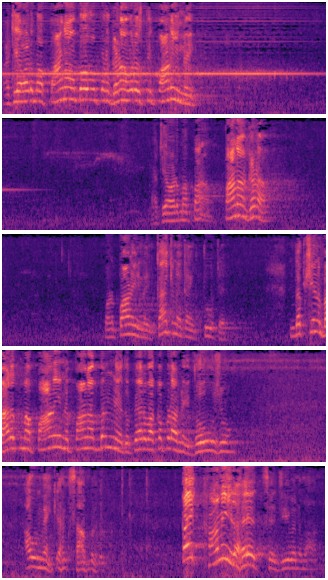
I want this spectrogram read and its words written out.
કાઠિયાવાડમાં પાણા બહુ, પણ ઘણા વર્ષથી પાણી નહીં. કાઠિયાવાડમાં પાણા ઘણા, પણ પાણી નહીં. કાંઈક ને કાંઈક તૂટે. દક્ષિણ ભારતમાં પાણી ને પાણા બંને, તો પહેરવા કપડા નહીં, ધોવું છું. આવું મેં ક્યાંક સાંભળ્યું. કંઈક ખામી રહે જ છે જીવનમાં.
